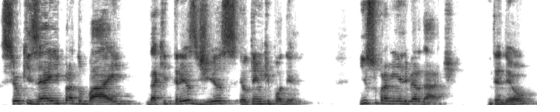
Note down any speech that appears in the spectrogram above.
Se eu quiser ir para Dubai daqui três dias, eu tenho que poder. Isso para mim é liberdade, entendeu?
